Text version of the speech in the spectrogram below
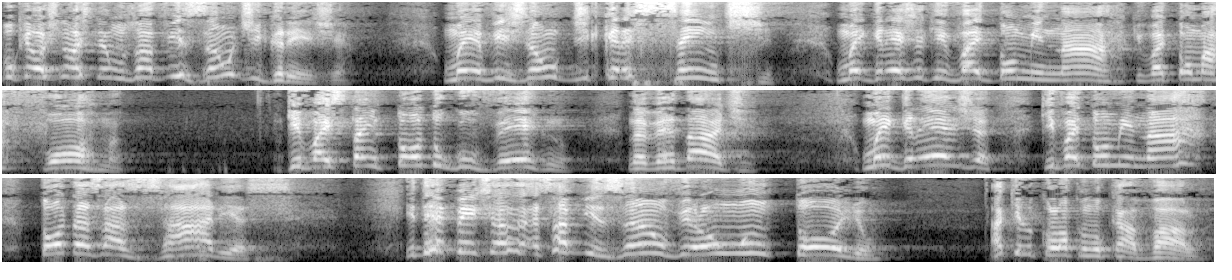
Porque hoje nós temos uma visão de igreja, uma visão de crescente, uma igreja que vai dominar, que vai tomar forma, que vai estar em todo o governo, não é verdade? Uma igreja que vai dominar todas as áreas. E de repente essa visão virou um antolho. Aquilo coloca no cavalo.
